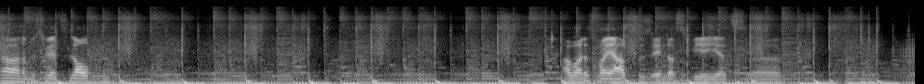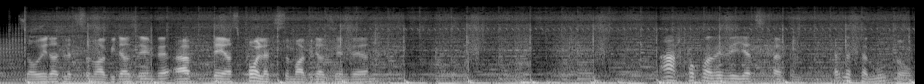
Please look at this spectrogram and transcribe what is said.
Ja, dann müssen wir jetzt laufen. Aber das war ja abzusehen, dass wir jetzt äh, Zoe das letzte Mal wiedersehen werden. Äh, nee, das vorletzte Mal wiedersehen werden. Ach, guck mal, wen wir jetzt treffen. Ich habe eine Vermutung.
